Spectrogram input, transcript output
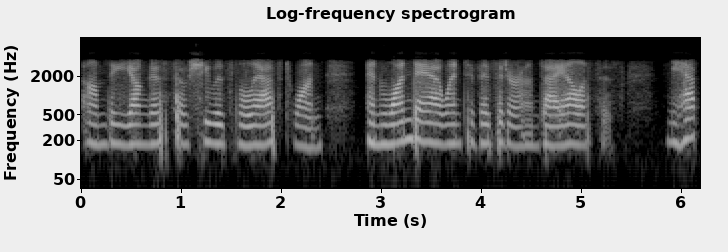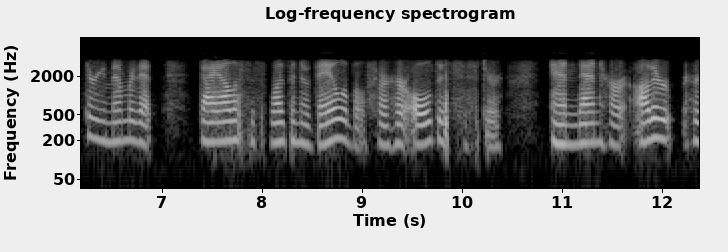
um the youngest, so she was the last one. And one day I went to visit her on dialysis. And you have to remember that dialysis wasn't available for her oldest sister. And then her other, her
